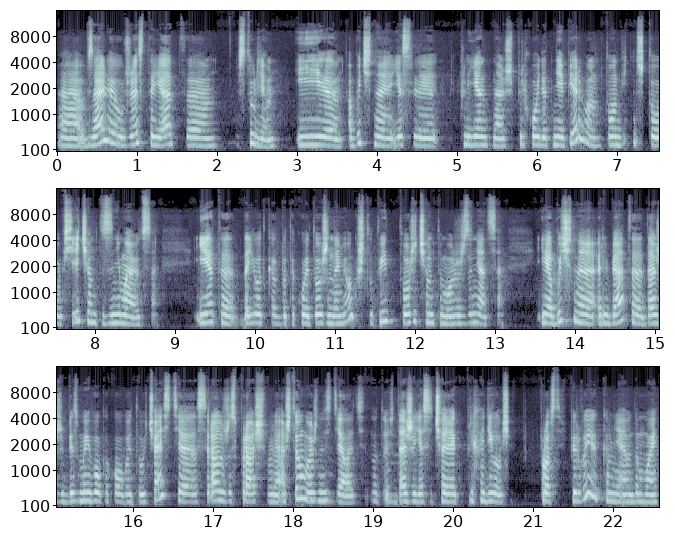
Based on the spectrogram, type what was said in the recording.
Э, в зале уже стоят э, стулья. И обычно, если клиент наш приходит не первым, то он видит, что все чем-то занимаются. И это дает как бы такой тоже намек, что ты тоже чем-то можешь заняться. И обычно ребята, даже без моего какого-то участия, сразу же спрашивали, а что можно сделать? Ну, то есть даже если человек приходил вообще просто впервые ко мне домой,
